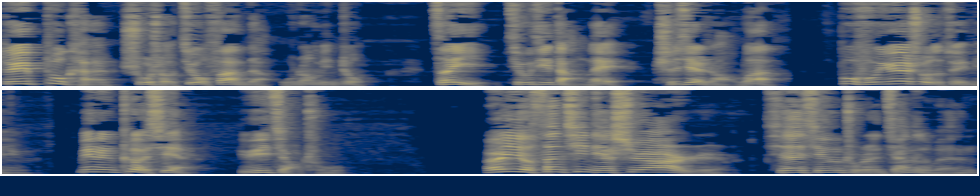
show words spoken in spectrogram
对于不肯束手就范的武装民众，则以纠集党类、持械扰乱、不服约束的罪名，命令各县予以剿除。而一九三七年十月二日，西安行营主任蒋鼎文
